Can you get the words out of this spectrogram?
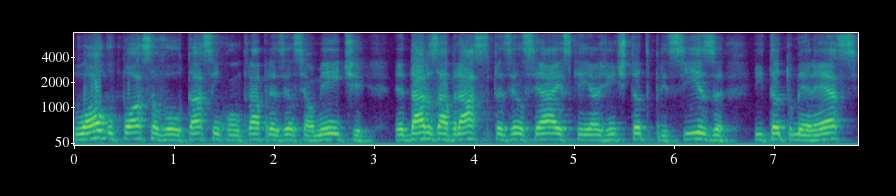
logo possa voltar a se encontrar presencialmente, né, dar os abraços presenciais que a gente tanto precisa e tanto merece,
